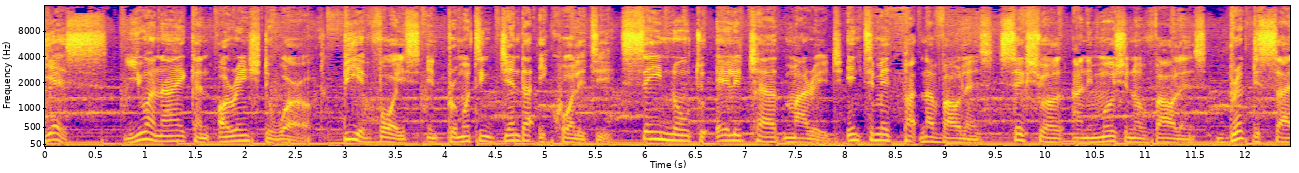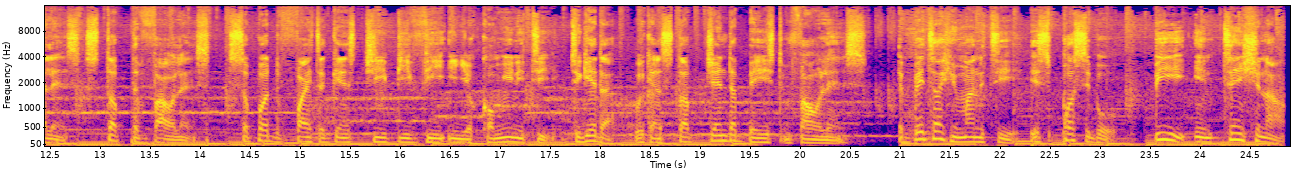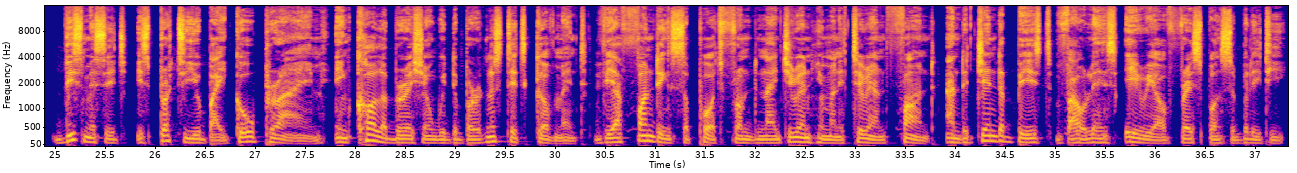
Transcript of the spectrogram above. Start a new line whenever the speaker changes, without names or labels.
Yes, you and I can orange the world. Be a voice in promoting gender equality. Say no to early child marriage, intimate partner violence, sexual and emotional violence. Break the silence. Stop the violence. Support the fight against GBV in your community. Together, we can stop gender based violence. A better humanity is possible. Be intentional. This message is brought to you by GOAL Prime in collaboration with the Borno State Government via funding support from the Nigerian Humanitarian Fund and the Gender Based Violence Area of Responsibility.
